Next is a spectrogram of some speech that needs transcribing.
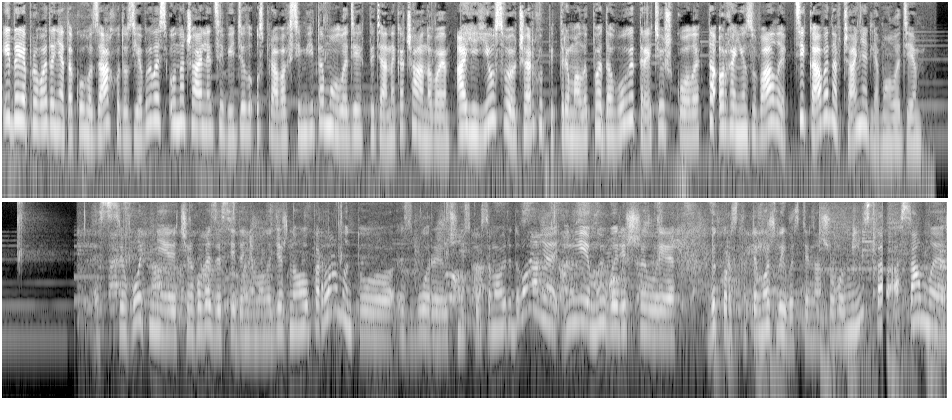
Ідея проведення такого заходу з'явилась у начальниці відділу у справах сім'ї та молоді Тетяни Качанової. А її у свою чергу підтримали педагоги третьої школи та організували цікаве навчання для молоді. Сьогодні чергове засідання молодіжного парламенту, збори учнівського самоврядування, і ми вирішили використати можливості нашого міста, а саме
